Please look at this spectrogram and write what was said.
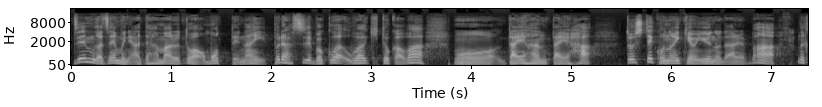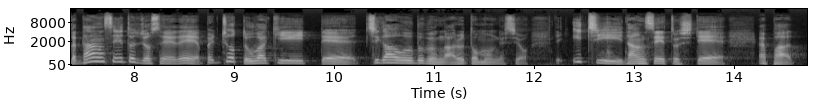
全部が全部に当てはまるとは思ってない。プラス、僕は浮気とかは、もう大反対派。としてこの意見を言うのであれば、なんか男性と女性で、やっぱりちょっと浮気って違う部分があると思うんですよ。で一男性として、やっぱ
